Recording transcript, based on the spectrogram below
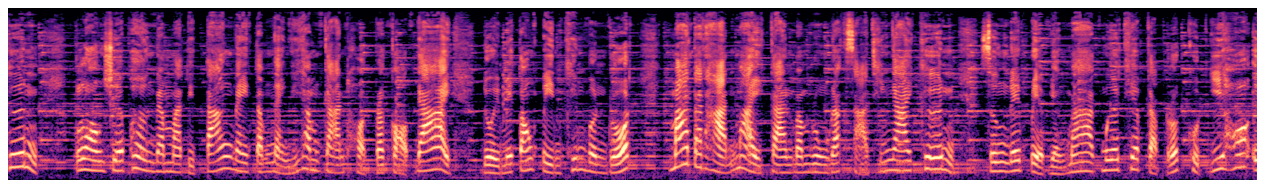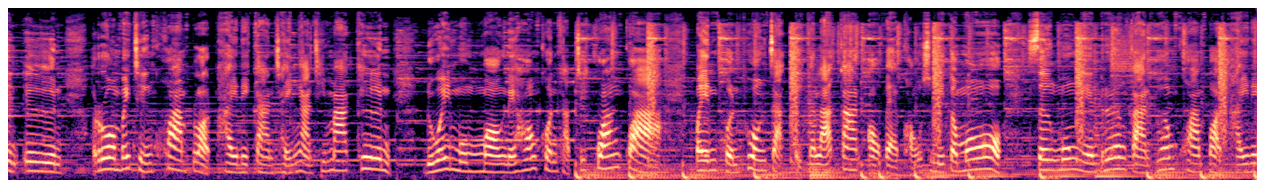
ขึ้น กลองเชื้อเพลิงนำมาติดตั้งในตำแหน่งที่ทำการถอดประกอบได้ โดยไม่ต้องปีนขึ้นบนรถ มาตรฐานใหม่การบำรุงรักษาที่ง่ายขึ้น ซึ่งได้เปรียบอย่างมากเมื่อเทียบกับรถขุดยี่ห้ออื่น ๆ รวมไปถึงความปลอดภัยในการใช้งานที่มากขึ้น ด้วยมุมมองในห้องคนขับที่กว้างกว่า เป็นผลพวงจากเอกลักษณ์การออกแบบของซูมิโตโมซึ่งมุ่งเน้นเรื่องการเพิ่มความปลอดภัยใน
